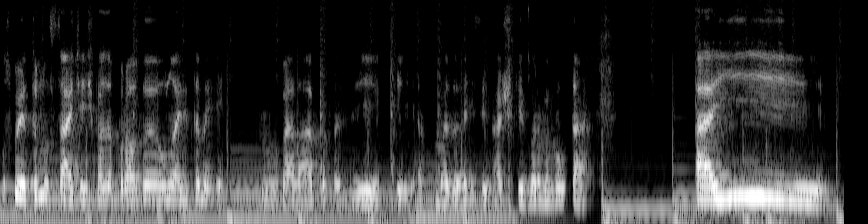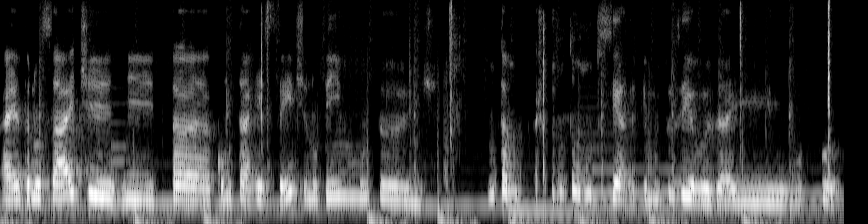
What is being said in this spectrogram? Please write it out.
os entra no site, a gente faz a prova online também vai lá para fazer, mas acho que agora vai voltar. Aí, aí entra no site e tá, como tá recente, não tem muitos. Não tá, as coisas não estão muito certas, tem muitos erros. Aí, pô,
